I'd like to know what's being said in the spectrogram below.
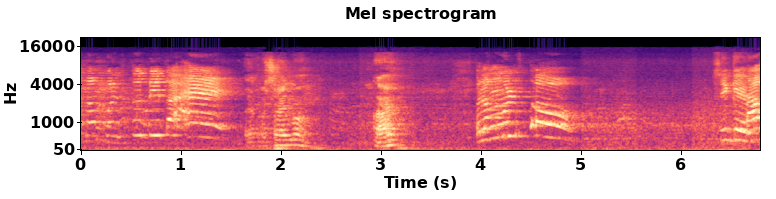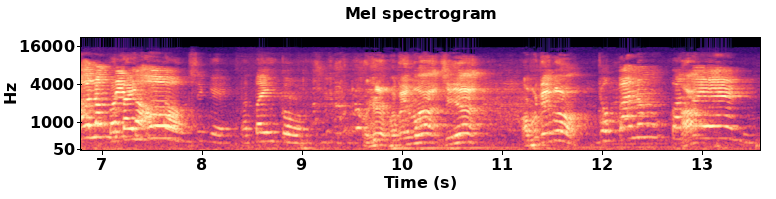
namang multo dito eh. Ay, pasahin mo. Ha? Walang multo. Sige, ako lang patayin ko. Patayin ko. Okay, patay mo nga. Sige nga. Ah, patay mo. Joke ka nang patayin.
